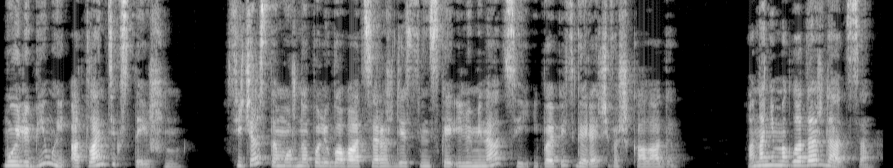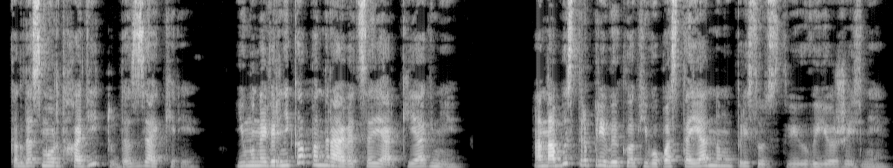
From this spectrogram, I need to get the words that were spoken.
Мой любимый Atlantic Station. Сейчас там можно полюбоваться рождественской иллюминацией и попить горячего шоколада. Она не могла дождаться, когда сможет ходить туда с Закери. Ему наверняка понравятся яркие огни. Она быстро привыкла к его постоянному присутствию в ее жизни.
